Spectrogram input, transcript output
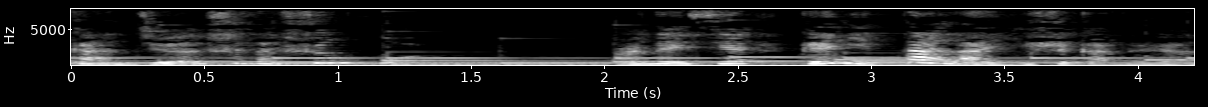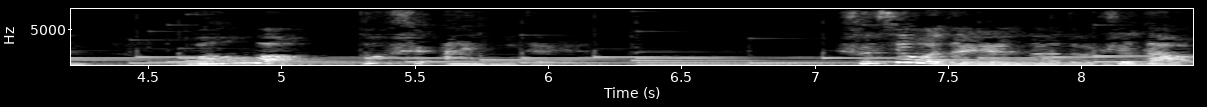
感觉是在生活，而那些给你带来仪式感的人，往往都是爱你的人。熟悉我的人呢，都知道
